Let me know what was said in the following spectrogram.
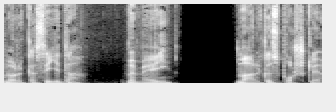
Mörka sida med mig, Marcus Porsklev.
